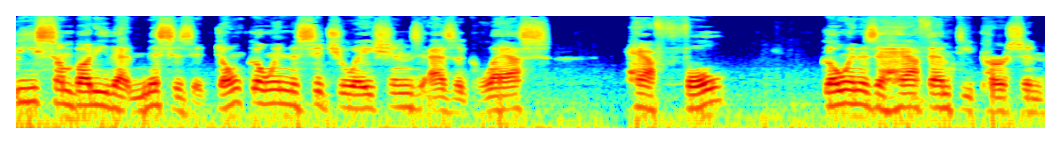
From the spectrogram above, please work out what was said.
be somebody that misses it. Don't go into situations as a glass half full. Go in as a half empty person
